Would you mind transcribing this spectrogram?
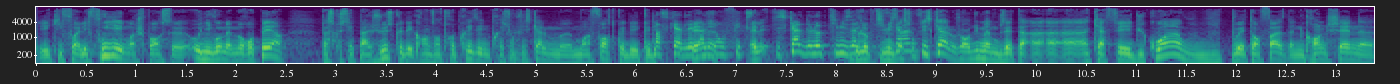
et qu'il faut aller fouiller, moi je pense, euh, au niveau même européen. Parce que c'est pas juste que des grandes entreprises aient une pression fiscale moins forte que des que des Parce qu'il y a de l'évasion fiscale, de l'optimisation de l'optimisation fiscale. Aujourd'hui, même, vous êtes un, un- un café du coin, vous pouvez être en face d'une grande chaîne euh,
